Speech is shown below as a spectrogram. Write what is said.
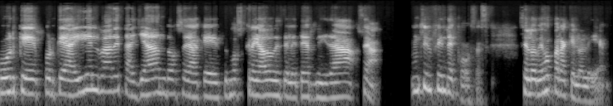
Porque, porque ahí él va detallando, o sea, que fuimos creados desde la eternidad, o sea, un sinfín de cosas. Se lo dejo para que lo lean.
